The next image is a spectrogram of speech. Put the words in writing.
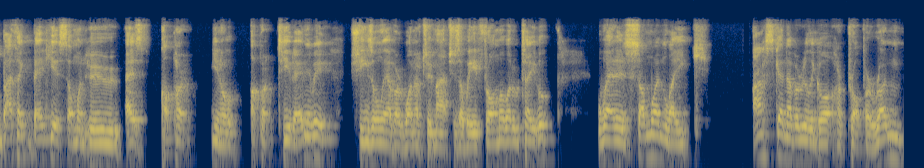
but I think Becky is someone who is upper, you know, upper tier anyway. She's only ever one or two matches away from a world title, whereas someone like Asuka never really got her proper run.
